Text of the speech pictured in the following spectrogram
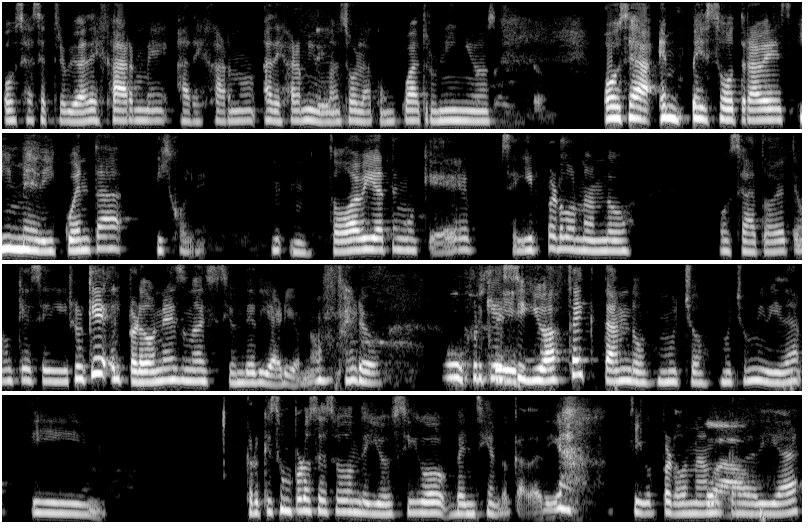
o sea, se atrevió a dejarme, a, dejarnos, a dejar a mi mamá sola con cuatro niños? O sea, empezó otra vez y me di cuenta, híjole, todavía tengo que seguir perdonando. O sea, todavía tengo que seguir. Creo que el perdón es una decisión de diario, ¿no? Pero porque siguió afectando mucho, mucho mi vida y creo que es un proceso donde yo sigo venciendo cada día, sigo perdonando cada día.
